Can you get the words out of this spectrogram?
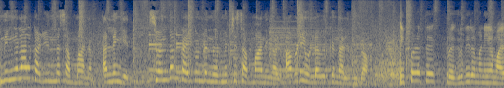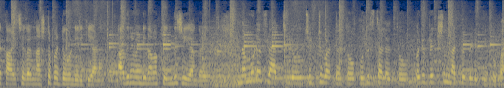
നിങ്ങളാൽ കഴിയുന്ന സമ്മാനം അല്ലെങ്കിൽ സ്വന്തം കൈകൊണ്ട് നിർമ്മിച്ച സമ്മാനങ്ങൾ അവിടെയുള്ളവർക്ക് നൽകുക. ഇപ്പോഴത്തെ പ്രകൃതി രമണീയമായ കാഴ്ചകൾ നഷ്ടപ്പെട്ടുകൊണ്ടിരിക്കുകയാണ്. അതിനുവേണ്ടി നമുക്ക് എന്ത് ചെയ്യാൻ കഴിയും? നമ്മുടെ ഫ്ലാറ്റിലോ ചുറ്റുവട്ടത്തോ പൊതുസ്ഥലത്തോ ഒരു വൃക്ഷം നട്ടുപിടിപ്പിക്കുക.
